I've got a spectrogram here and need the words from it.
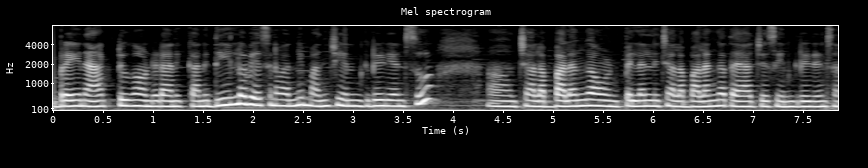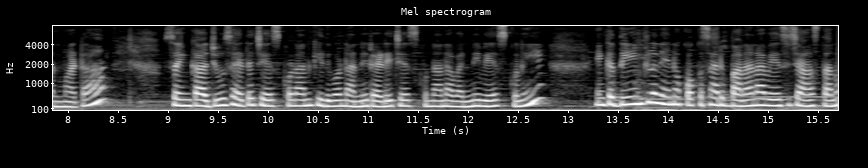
బ్రెయిన్ యాక్టివ్గా ఉండడానికి కానీ దీనిలో వేసినవన్నీ మంచి ఇంగ్రీడియంట్స్ చాలా బలంగా పిల్లల్ని చాలా బలంగా తయారు చేసే ఇంగ్రీడియంట్స్ అనమాట సో ఇంకా జ్యూస్ అయితే చేసుకోవడానికి ఇదిగోండి అన్నీ రెడీ చేసుకున్నాను అవన్నీ వేసుకుని ఇంకా దీంట్లో నేను ఒక్కొక్కసారి బనానా వేసి చేస్తాను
